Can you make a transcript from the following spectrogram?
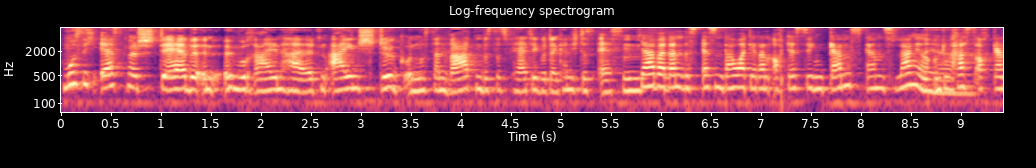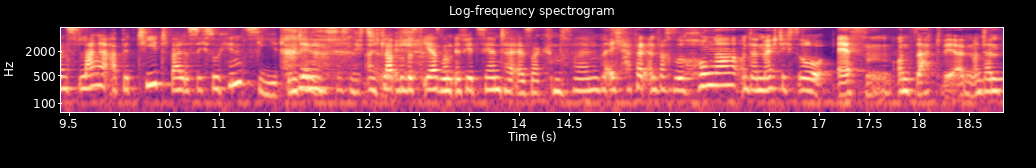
muss ich erstmal Stäbe in irgendwo reinhalten, ein Stück und muss dann warten, bis das fertig wird. Dann kann ich das essen. ja, aber dann das Essen dauert ja dann auch deswegen ganz, ganz lange und du hast auch ganz lange Appetit, weil es sich so hinzieht. Und Ja, den, das ist nichts ich für glaube, du bist eher so ein ein effizienter Esser kann sein. Na, Ich habe halt einfach so Hunger und dann möchte ich so essen und satt werden. Und dann,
